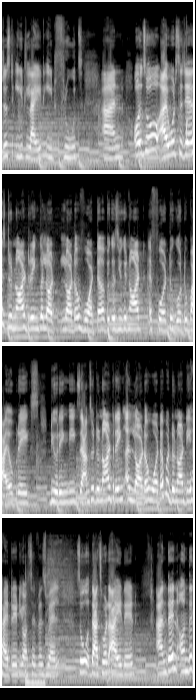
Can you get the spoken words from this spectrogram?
just eat light, eat fruits, and also I would suggest do not drink a lot lot of water because you cannot afford to go to bio breaks during the exam. So do not drink a lot of water, but do not dehydrate yourself as well. So that's what I did and then on the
